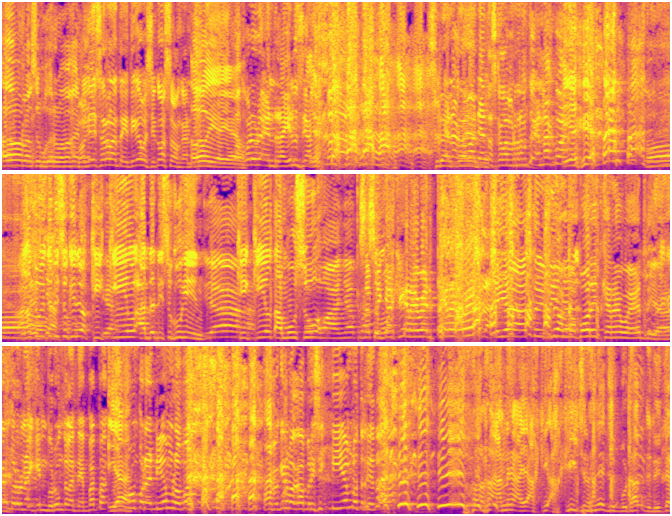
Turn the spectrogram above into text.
Oh, langsung buka rumah makan Apalagi ya. sekarang lantai tiga masih kosong kan. Oh, iya, iya. Pokoknya udah endrain sekali. Sudah enak apa di ya? atas kolam renang tuh enak pak. Iya, iya. Oh, Langsung itu disuguhin ya, kikil ada disuguhin. Iya. Kikil tamusu. Semuanya pak. Semua- kerewet kerewet. Iya itu yang favorit kerewet Saya kan dia. baru naikin burung ke lantai 4 pak Iya. Burung pada diem loh pak Saya pikir bakal berisik diem loh ternyata Aneh aya aki-aki cenanya jadi budak jadi teh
